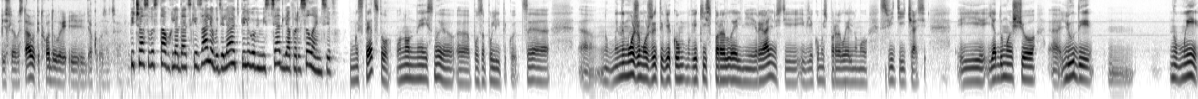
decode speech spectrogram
після вистави підходили і дякували за це. Під час вистав в глядацькій залі виділяють пільгові місця для переселенців. Мистецтво воно не існує е, поза політикою. Це ну, ми не можемо жити в якому в якійсь паралельній реальності і в якомусь паралельному світі і часі. І я думаю, що е, люди, ну, ми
